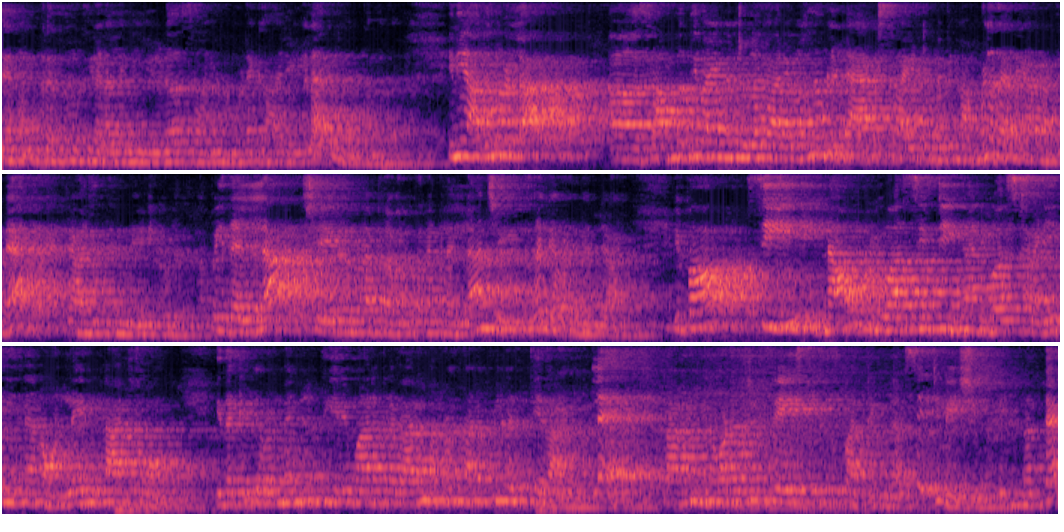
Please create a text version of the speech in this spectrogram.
ജനപ്രതിനിധികൾ അല്ലെങ്കിൽ ലീഡേഴ്സാണ് നമ്മുടെ കാര്യങ്ങൾ നോക്കുന്നത്. ഇനി അതിനുള്ള സാമ്പത്തികമായി മറ്റുള്ള കാര്യങ്ങൾ നമ്മൾ ടാക്സ് ആയിട്ട് മറ്റും നമ്മൾ തന്നെയാണ് അതിന് രാജ്യത്തിന് നേടിക്കൊടുക്കുന്നത് അപ്പൊ ഇതെല്ലാം ചേരുന്ന പ്രവർത്തനങ്ങളെല്ലാം ചെയ്യുന്നത് ഗവൺമെന്റ് ആണ്. ഇപ്പൊ see now you are you are studying in an online platform ഇതൊക്കെ ഗവൺമെന്റ് തീരുമാനപ്രകാരം നമ്മൾ നടപ്പിൽ വരുത്തിയതാണ് അല്ലേ? കാരണം in order to face this particular situation ഇന്നത്തെ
